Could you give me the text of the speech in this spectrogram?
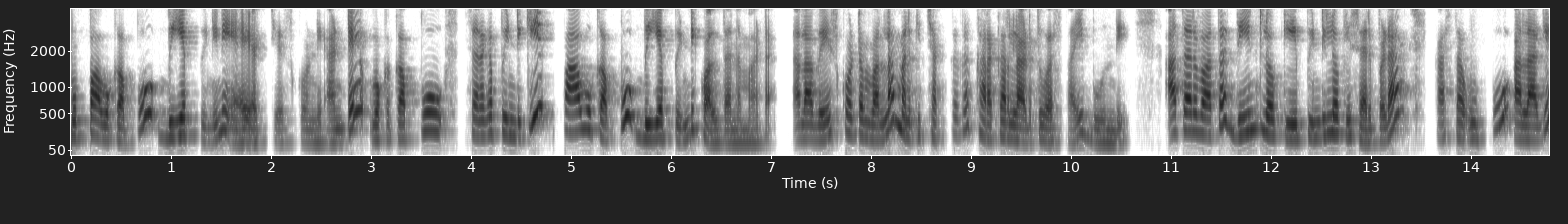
ముప్పావు కప్పు బియ్యం పిండిని యాడ్ చేసుకోండి. అంటే ఒక కప్పు శనగపిండికి పావు కప్పు బియ్యం పిండి కొలత అన్నమాట అలా వేసుకోవటం వల్ల మనకి చక్కగా కరకరలాడుతూ వస్తాయి బూందీ. ఆ తర్వాత దీంట్లోకి పిండిలోకి సరిపడా కాస్త ఉప్పు అలాగే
